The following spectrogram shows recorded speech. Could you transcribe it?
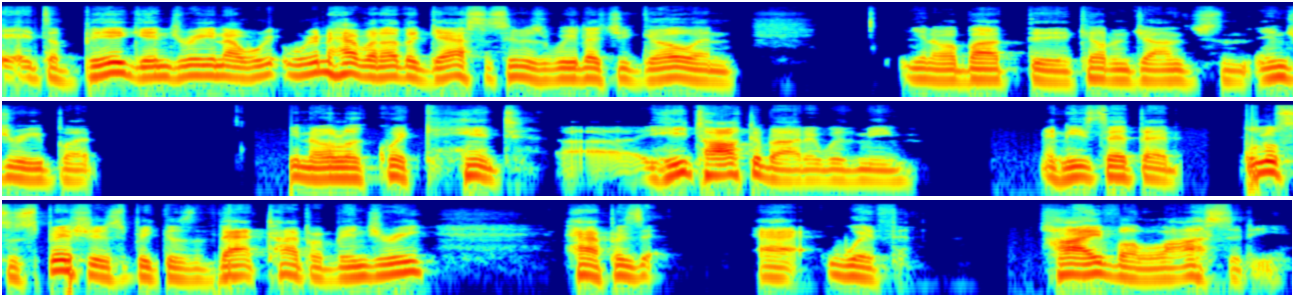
it's a big injury. Now we're, we're gonna have another guest as soon as we let you go, and you know about the Keldon Johnson injury. But you know, a quick hint. Uh, he talked about it with me, and he said that a little suspicious because that type of injury happens at with high velocity.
